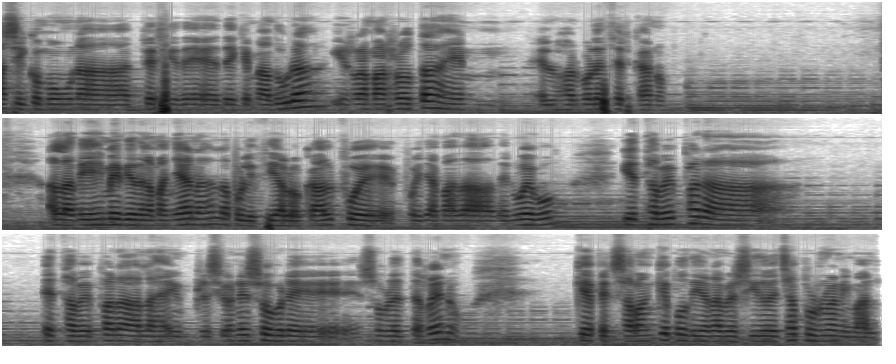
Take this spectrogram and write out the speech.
así como una especie de, quemadura y ramas rotas en, los árboles cercanos. A las diez y media de la mañana la policía local fue, llamada de nuevo y esta vez para esta vez para las impresiones sobre, sobre el terreno, que pensaban que podían haber sido hechas por un animal.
